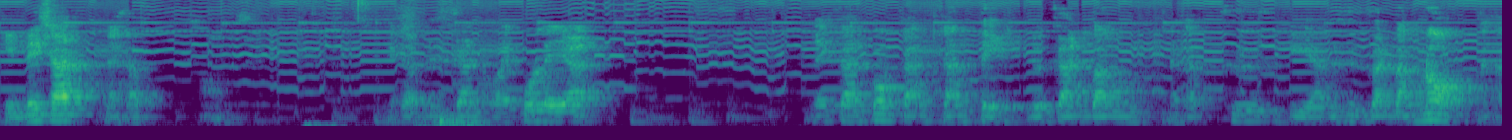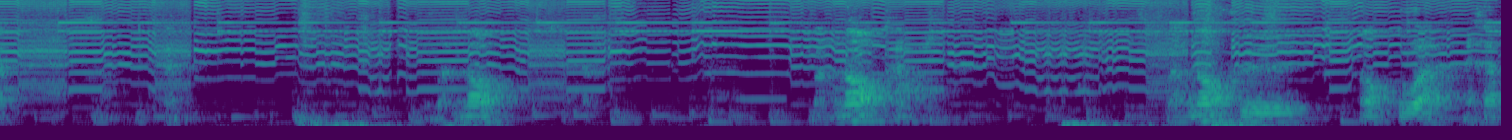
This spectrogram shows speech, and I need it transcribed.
เห็นได้ชัดนะครับนะครับนี่คือการถอยพ้นระยะ ในการป้องกันการเตะหรือการบังนะครับ คืออีกอย่างคือการบังนอกนะครับบังนอกบังนอกครับบังนอกคือนอกตัวนะครับ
